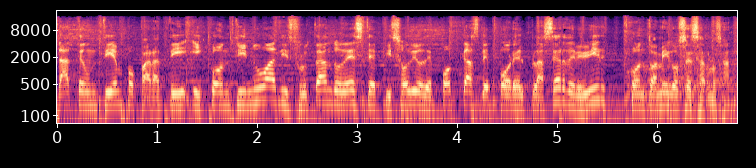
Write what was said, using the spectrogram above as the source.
Date un tiempo para ti y continúa disfrutando de este episodio de podcast de Por el placer de vivir con tu amigo César Lozano.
